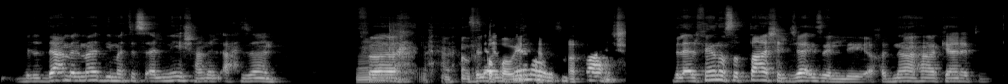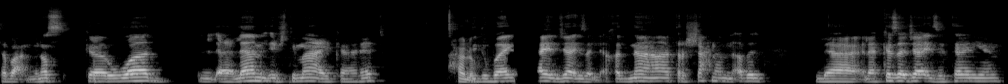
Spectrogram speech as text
بالدعم المادي ما تسألنيش عن الأحزان. ف بال 2016 بال 2016 الجائزة اللي أخذناها كانت تبع منصة كرواد الإعلام الاجتماعي كانت حلو. في دبي. هاي الجائزة اللي أخذناها ترشحنا من قبل لكذا جائزة ثانية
